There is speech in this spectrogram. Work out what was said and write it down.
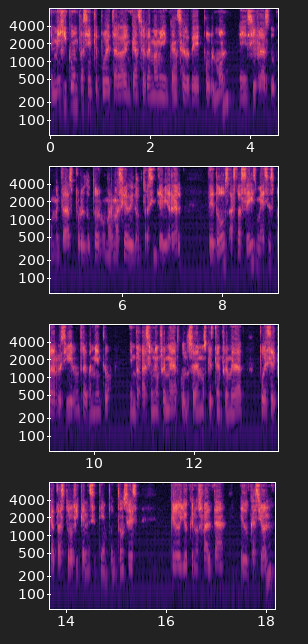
En México un paciente puede tardar en cáncer de mama y en cáncer de pulmón, en cifras documentadas por el doctor Omar Macedo y la doctora Cintia Villarreal, de dos hasta seis meses para recibir un tratamiento en base a una enfermedad cuando sabemos que esta enfermedad puede ser catastrófica en ese tiempo. Entonces, creo yo que nos falta educación,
